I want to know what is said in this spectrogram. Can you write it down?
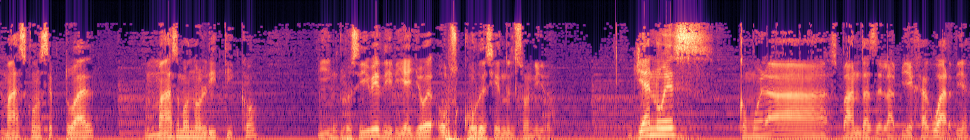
más conceptual, más monolítico, e inclusive diría yo oscureciendo el sonido. Ya no es como las bandas de la vieja guardia,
